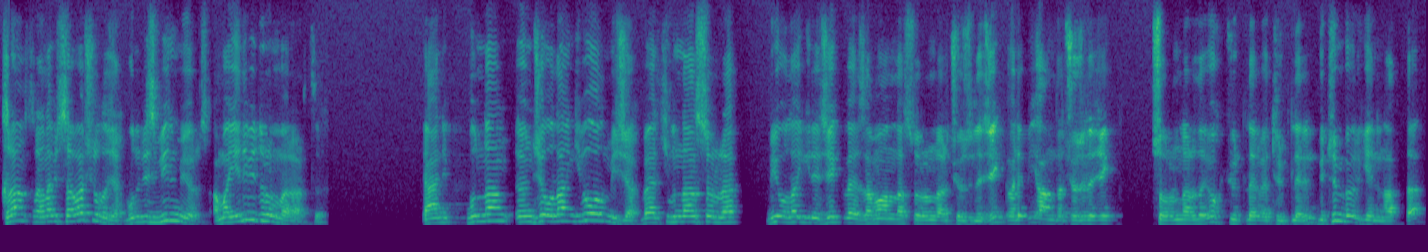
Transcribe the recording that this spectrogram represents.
kıran kırana bir savaş olacak. Bunu biz bilmiyoruz. Ama yeni bir durum var artık. Yani bundan önce olan gibi olmayacak. Belki bundan sonra bir yola girecek ve zamanla sorunlar çözülecek. Öyle bir anda çözülecek sorunları da yok Kürtler ve Türklerin. Bütün bölgenin hatta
